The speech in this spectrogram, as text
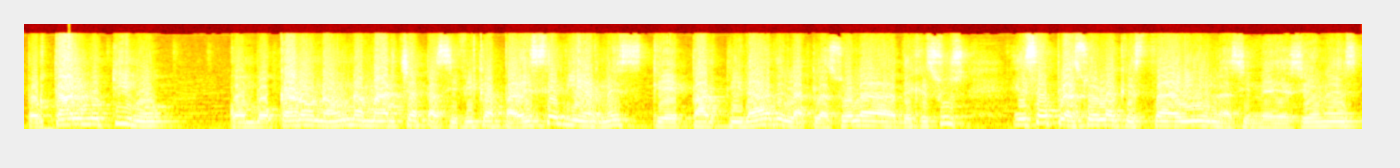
Por tal motivo, convocaron a una marcha pacífica para este viernes que partirá de la plazuela de Jesús, esa plazuela que está ahí en las inmediaciones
